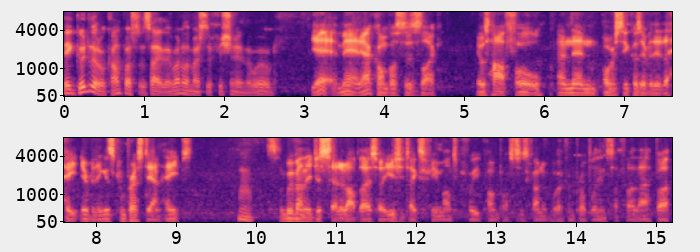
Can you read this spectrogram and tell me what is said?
They're good little composters, hey. They're one of the most efficient in the world. yeah, man, our compost is like it was half full, and then obviously because everything the heat and everything is compressed down heaps. Hmm. So we've only just set it up though, so it usually takes a few months before your compost is kind of working properly and stuff like that. But,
